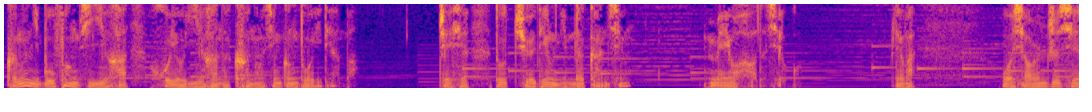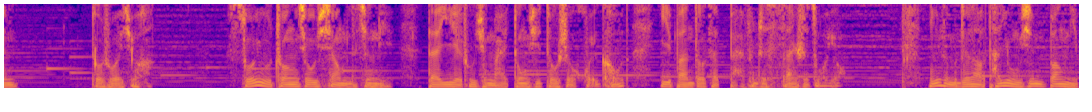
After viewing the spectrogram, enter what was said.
可能你不放弃遗憾，会有遗憾的可能性更多一点吧。这些都决定了你们的感情没有好的结果。另外，我小人之心，多说一句话。所有装修项目的经理带业主去买东西都是有回扣的，一般都在百分之三十左右。你怎么知道他用心帮你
